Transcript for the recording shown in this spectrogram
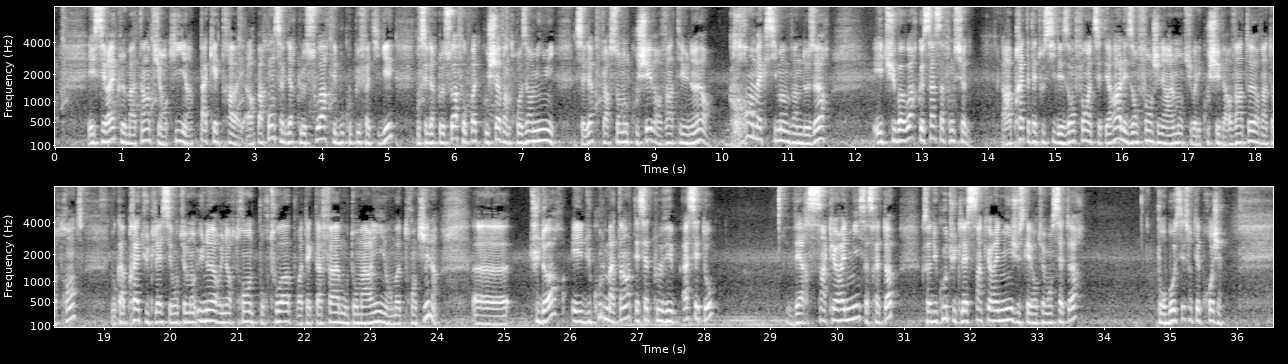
et c'est vrai que le matin, tu enquilles un paquet de travail. Alors par contre, ça veut dire que le soir, tu es beaucoup plus fatigué, donc ça veut dire que le soir, faut pas te coucher à 23h minuit. Ça veut dire qu'il va falloir seulement te coucher vers 21h, grand maximum 22h, et tu vas voir que ça, ça fonctionne. Alors après, tu as peut-être aussi des enfants, etc. Les enfants, généralement, tu vas les coucher vers 20h, 20h30. Donc après, tu te laisses éventuellement 1h, 1h30 pour toi, pour être avec ta femme ou ton mari en mode tranquille. Euh, tu dors et du coup le matin, tu essaies de te lever assez tôt, vers 5h30, ça serait top. Comme ça du coup, tu te laisses 5h30 jusqu'à éventuellement 7h pour bosser sur tes projets.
